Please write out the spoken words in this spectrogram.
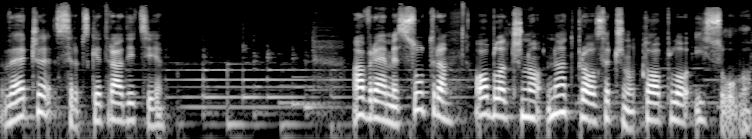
veče srpske tradicije – a vreme sutra oblačno, nadprosečno toplo i suvo.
